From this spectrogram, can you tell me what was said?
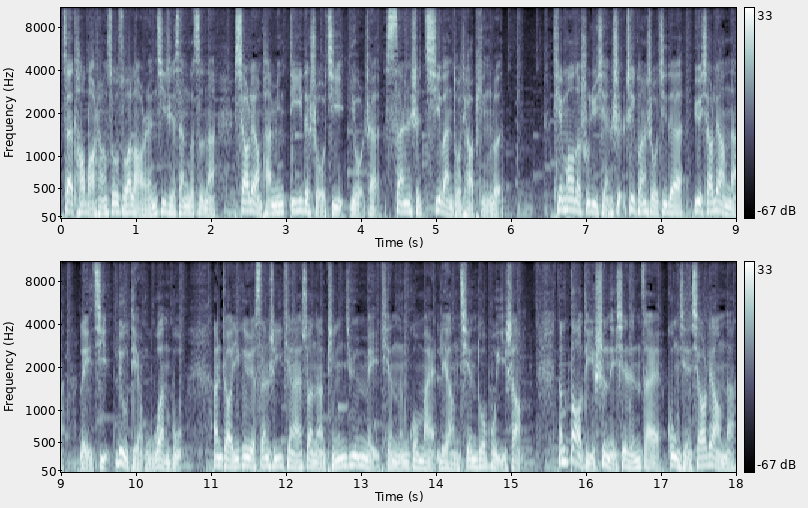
在淘宝上搜索“老人机”这三个字呢，销量排名第一的手机有着三十七万多条评论。天猫的数据显示，这款手机的月销量呢，累计六点五万部。按照一个月三十一天来算呢，平均每天能够卖两千多部以上。那么，到底是哪些人在贡献销量呢？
